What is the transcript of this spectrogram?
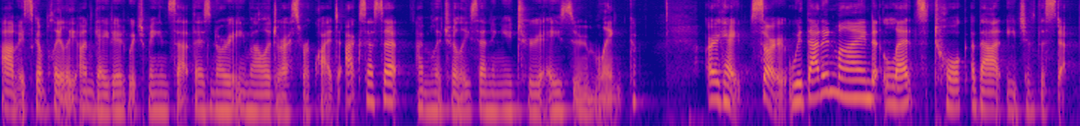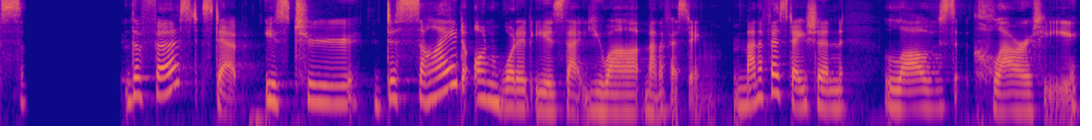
Um, it's completely ungated, which means that there's no email address required to access it. I'm literally sending you to a Zoom link. Okay, so with that in mind, let's talk about each of the steps. The first step is to decide on what it is that you are manifesting. Manifestation loves clarity.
